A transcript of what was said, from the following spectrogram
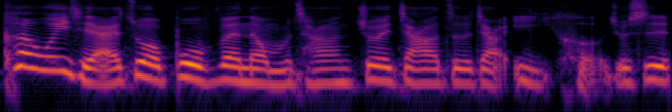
客户一起来做的部分呢，我们常常就会叫这个叫议和，就是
